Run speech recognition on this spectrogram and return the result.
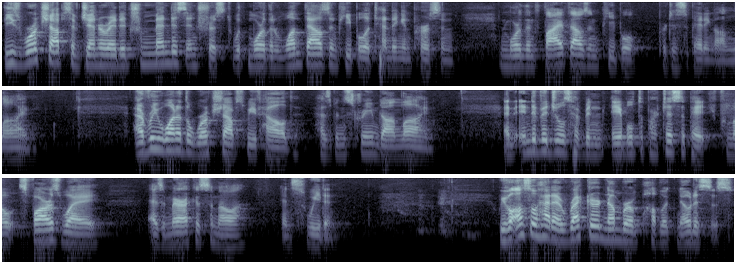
These workshops have generated tremendous interest with more than 1,000 people attending in person and more than 5,000 people participating online. Every one of the workshops we've held has been streamed online, and individuals have been able to participate from as far as away as America Samoa and Sweden. We've also had a record number of public notices.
